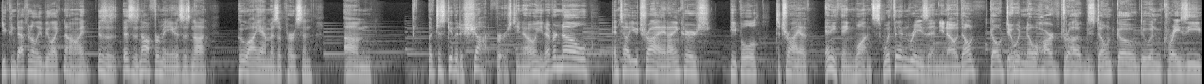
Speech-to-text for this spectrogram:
you can definitely be like, no, I, this is this is not for me. This is not who I am as a person. Um, but just give it a shot first. You know, you never know until you try. And I encourage people to try a, anything once within reason. You know, don't go doing no hard drugs. Don't go doing crazy,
